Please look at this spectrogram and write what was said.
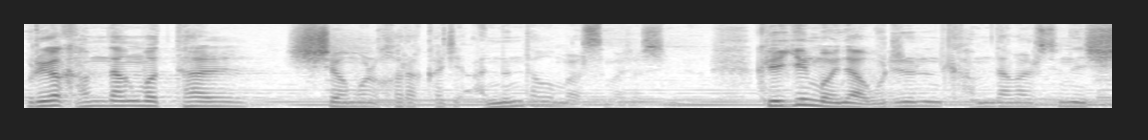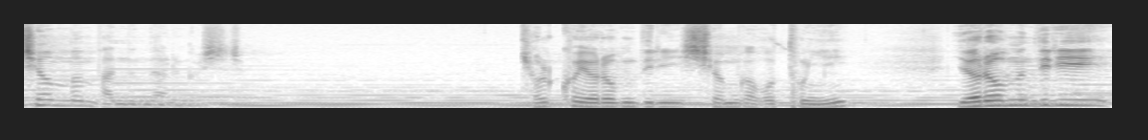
우리가 감당 못할 시험을 허락하지 않는다고 말씀하셨습니다. 그 얘기는 뭐냐? 우리는 감당할 수 있는 시험만 받는다는 것이죠. 결코 여러분들이 시험과 고통이 여러분들이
